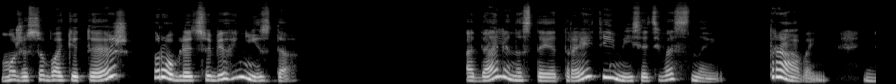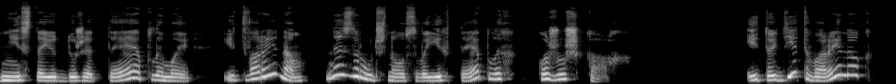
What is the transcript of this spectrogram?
може, собаки теж роблять собі гнізда? А далі настає третій місяць весни травень. Дні стають дуже теплими, і тваринам незручно у своїх теплих кожушках. І тоді тваринок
